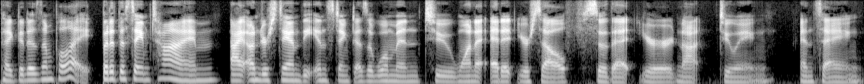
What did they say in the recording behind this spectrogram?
pegged it as impolite. But at the same time, I understand the instinct as a woman to want to edit yourself so that you're not doing and saying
